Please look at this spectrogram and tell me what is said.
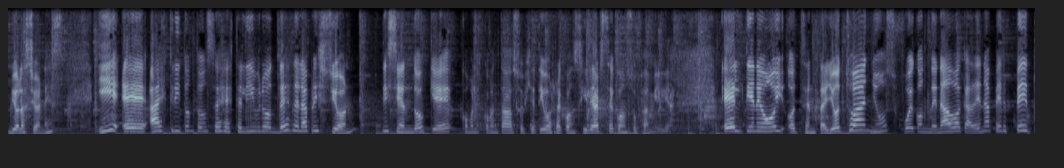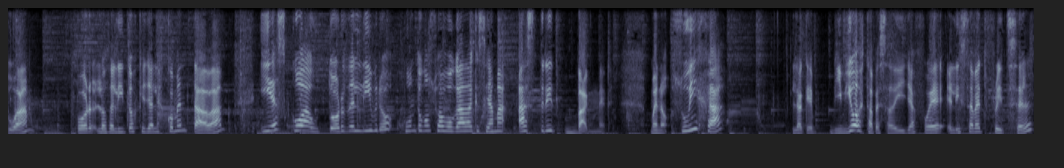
violaciones, y eh, ha escrito entonces este libro desde la prisión, diciendo que, como les comentaba, su objetivo es reconciliarse con su familia. Él tiene hoy 88 años, fue condenado a cadena perpetua por los delitos que ya les comentaba y es coautor del libro junto con su abogada que se llama Astrid Wagner. Bueno, su hija, la que vivió esta pesadilla, fue Elizabeth Fritzl.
